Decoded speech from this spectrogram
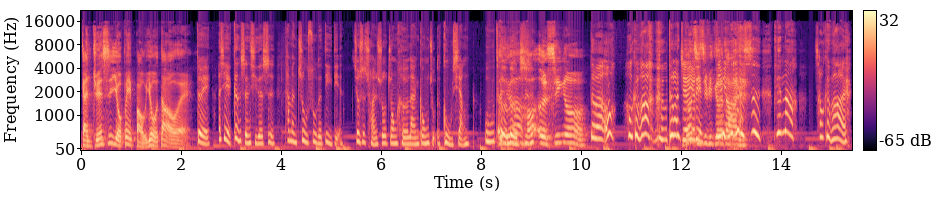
感觉是有被保佑到哎。对，而且更神奇的是，他们住宿的地点就是传说中荷兰公主的故乡乌特勒支。好恶心哦！对啊，哦，好可怕！我突然觉得有点鸡皮疙瘩。我也是，天哪！超可怕哎，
